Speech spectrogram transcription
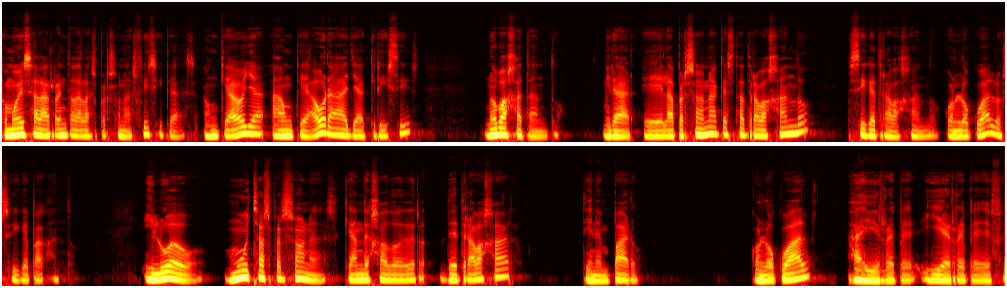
como es a la renta de las personas físicas, aunque, aunque ahora haya crisis, no baja tanto. Mirar, eh, la persona que está trabajando sigue trabajando, con lo cual lo sigue pagando. Y luego, muchas personas que han dejado de, trabajar tienen paro, con lo cual hay IRPF.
